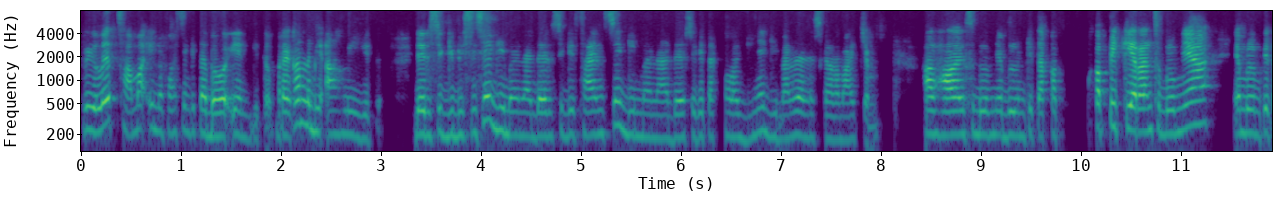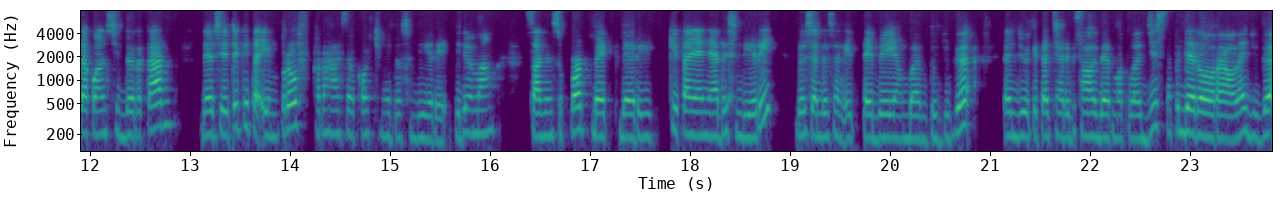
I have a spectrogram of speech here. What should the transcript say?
relate sama inovasi yang kita bawain gitu. Mereka kan lebih ahli gitu. Dari segi bisnisnya gimana, dari segi sainsnya gimana, dari segi teknologinya gimana dan segala macam. Hal-hal yang sebelumnya belum kita kepikiran sebelumnya yang belum kita considerkan dari situ kita improve karena hasil coaching itu sendiri. Jadi memang saling support baik dari kita nyari sendiri, dosen-dosen ITB yang bantu juga, dan juga kita cari misalnya dermatologis, tapi dari L'Oreal-nya juga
